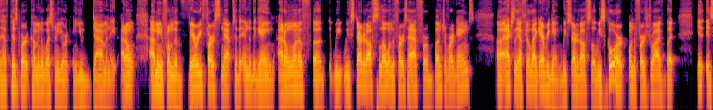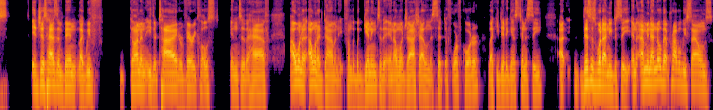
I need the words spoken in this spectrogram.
have Pittsburgh come into Western New York and you dominate. I don't. I mean, from the very first snap to the end of the game, I don't want to. Uh, we we've started off slow in the first half for a bunch of our games. Uh, actually, I feel like every game we've started off slow. We scored on the first drive, but it, it's it just hasn't been like we've gone in either tied or very close into the half. I want to I want to dominate from the beginning to the end. I want Josh Allen to sit the fourth quarter like he did against Tennessee. I, this is what I need to see. And I mean, I know that probably sounds,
